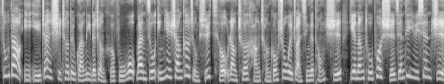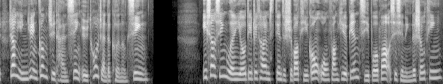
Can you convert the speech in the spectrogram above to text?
租到以一站式车队管理。的整合服务，满足营运上各种需求，让车行成功数位转型的同时，也能突破时间地域限制，让营运更具弹性与拓展的可能性。以上新闻由 DJ Times 电子时报提供，翁方月编辑播报，谢谢您的收听。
